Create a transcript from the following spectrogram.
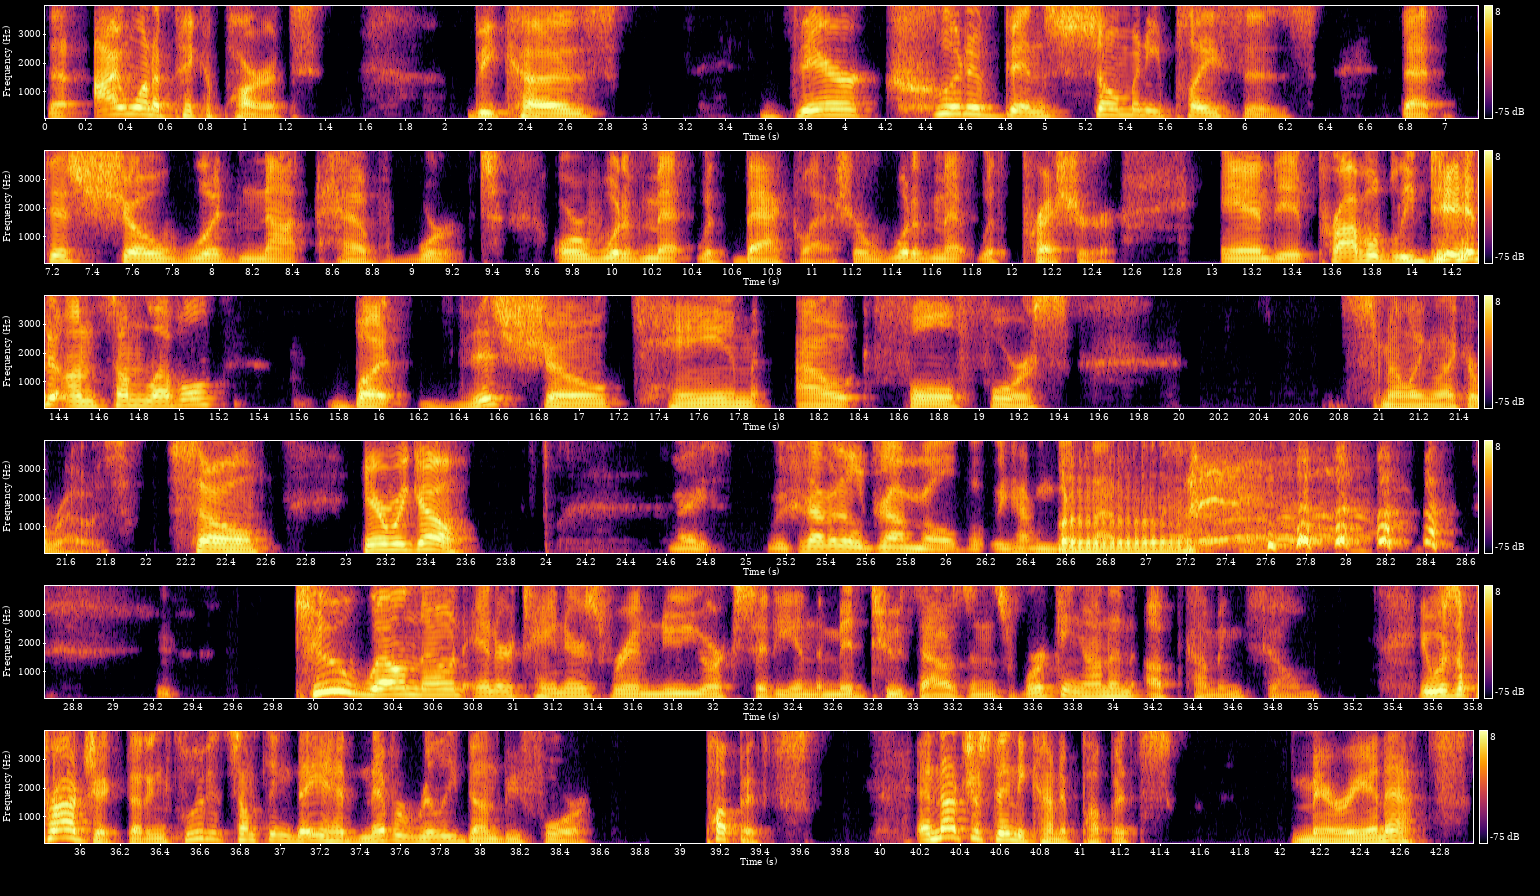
that i want to pick apart because there could have been so many places that this show would not have worked or would have met with backlash or would have met with pressure and it probably did on some level but this show came out full force smelling like a rose so here we go Great. We should have a little drum roll, but we haven't. Two well known entertainers were in New York City in the mid 2000s working on an upcoming film. It was a project that included something they had never really done before puppets. And not just any kind of puppets, marionettes.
